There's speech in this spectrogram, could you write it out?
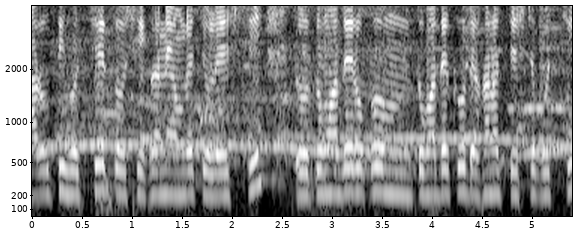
আরতি হচ্ছে। তো সেখানে আমরা চলে এসেছি। তো তোমাদের তোমাদেরকেও দেখানোর চেষ্টা করছি।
